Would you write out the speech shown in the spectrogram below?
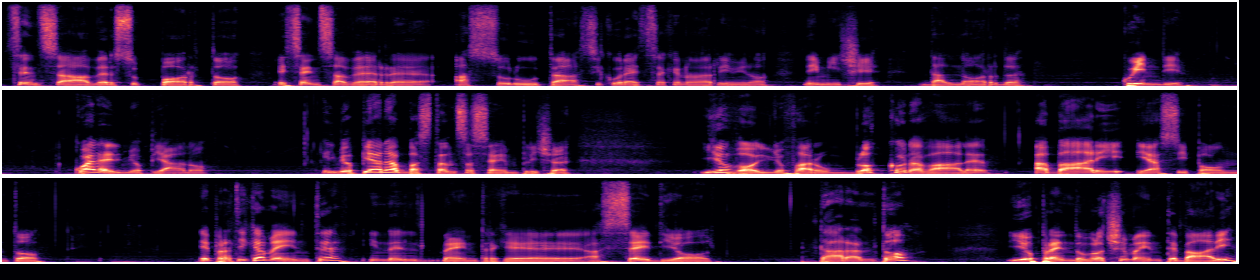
senza aver supporto e senza aver eh, assoluta sicurezza che non arrivino nemici dal nord. Quindi, qual è il mio piano? Il mio piano è abbastanza semplice. Io voglio fare un blocco navale a Bari e a Siponto. E praticamente, nel, mentre che assedio Taranto, io prendo velocemente Bari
